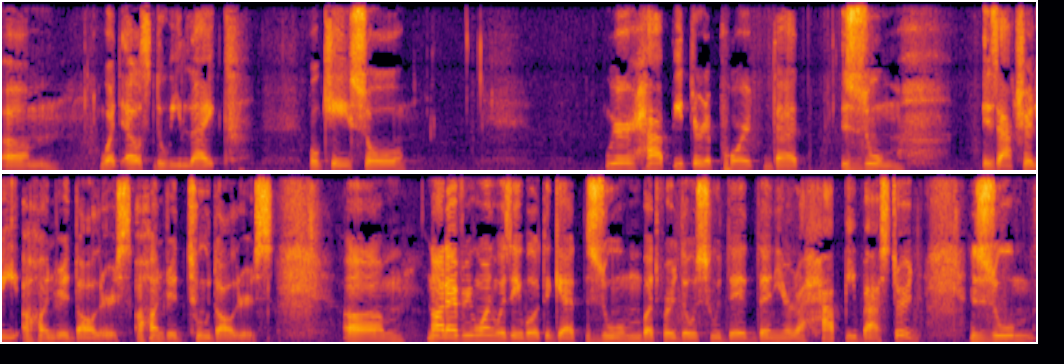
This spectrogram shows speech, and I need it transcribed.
Um, what else do we like? Okay, so we're happy to report that Zoom is actually a hundred dollars, a hundred two dollars. Um, not everyone was able to get Zoom, but for those who did, then you're a happy bastard. Zoom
